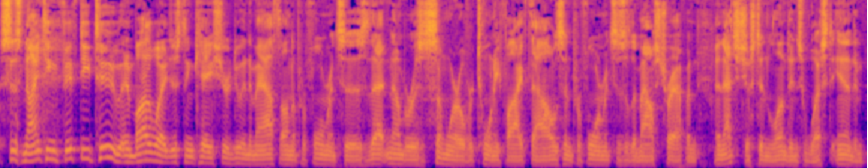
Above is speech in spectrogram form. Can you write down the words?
Since 1952. And by the way, just in case you're doing the math on the performances, that number is somewhere over 25,000 performances of the Mousetrap, and, and that's just in London's West End. And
